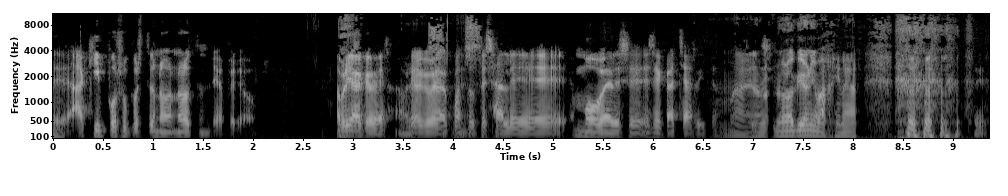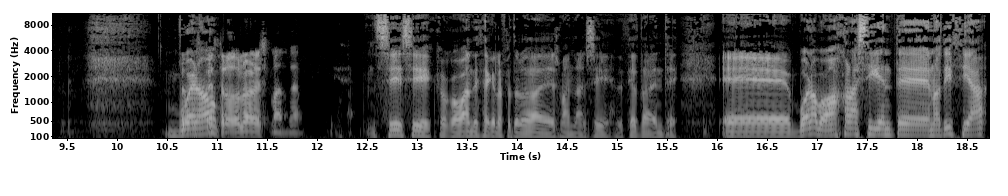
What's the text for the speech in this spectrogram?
eh, aquí por supuesto no, no lo tendría, pero habría que ver, habría que ver a cuánto te sale mover ese, ese cacharrito. no, lo quiero ni imaginar. Bueno, los petrodólares mandan. Sí, sí, Cocoban dice que los petrodólares mandan, sí, ciertamente. Eh, bueno, pues vamos con la siguiente noticia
